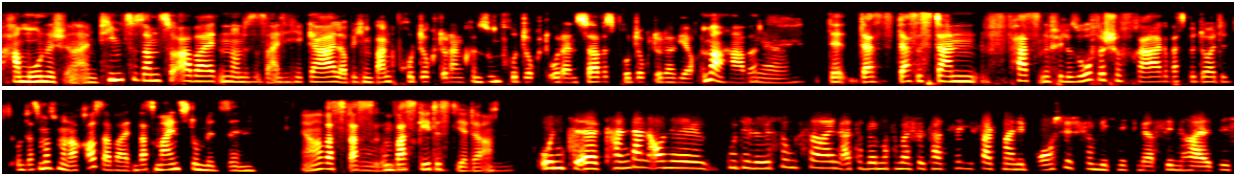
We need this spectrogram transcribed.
harmonisch in einem Team zusammenzuarbeiten und es ist eigentlich egal, ob ich ein Bankprodukt oder ein Konsumprodukt oder ein Serviceprodukt oder wie auch immer habe. Ja. Das, das ist dann fast eine philosophische Frage, was bedeutet, und das muss man auch rausarbeiten, was meinst du mit Sinn? Ja, was, was, um was geht es dir da? Und äh, kann dann auch eine gute Lösung sein, also wenn man zum Beispiel tatsächlich sagt, meine Branche ist für mich nicht mehr sinnhaltig,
